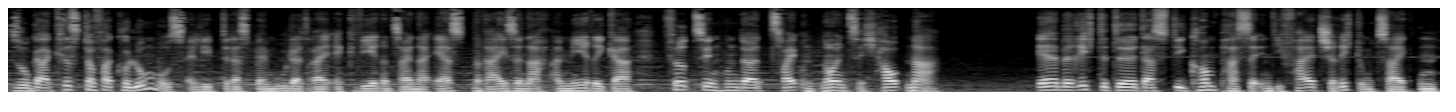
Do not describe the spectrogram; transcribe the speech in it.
Sogar Christopher Columbus erlebte das Bermuda-Dreieck während seiner ersten Reise nach Amerika 1492 hautnah. Er berichtete, dass die Kompasse in die falsche Richtung zeigten,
